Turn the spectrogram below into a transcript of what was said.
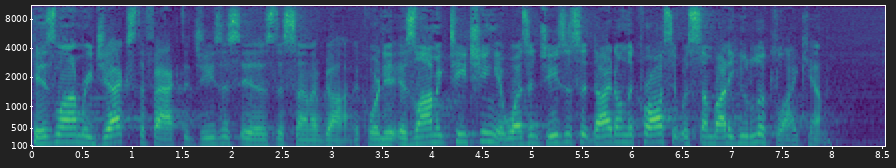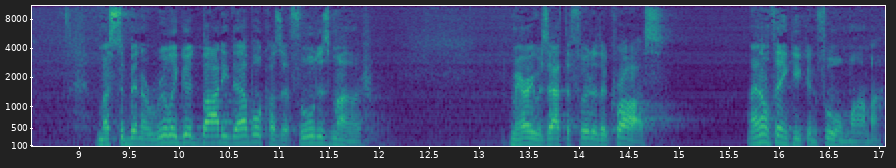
Islam rejects the fact that Jesus is the Son of God. According to Islamic teaching, it wasn't Jesus that died on the cross, it was somebody who looked like him. Must have been a really good body double because it fooled his mother. Mary was at the foot of the cross. I don't think you can fool mama.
